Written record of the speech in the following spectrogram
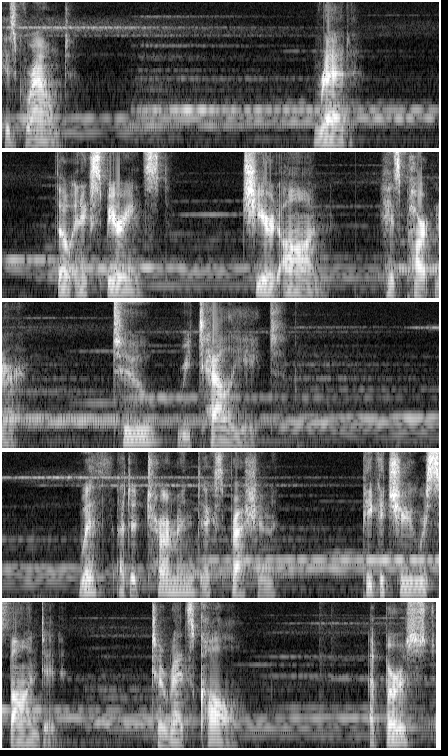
his ground. Red, though inexperienced, cheered on his partner to retaliate. With a determined expression, Pikachu responded to Red's call. A burst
